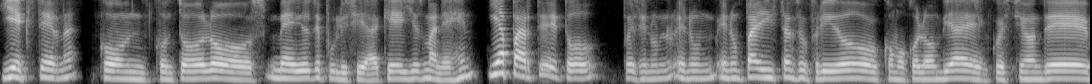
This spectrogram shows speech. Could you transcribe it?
y externa con, con todos los medios de publicidad que ellos manejen. Y aparte de todo pues en un, en, un, en un, país tan sufrido como Colombia en cuestión de,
